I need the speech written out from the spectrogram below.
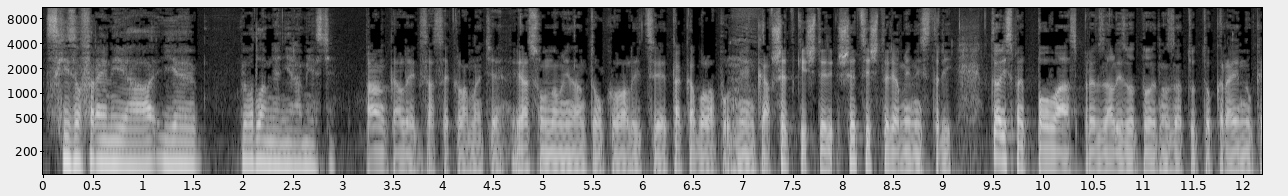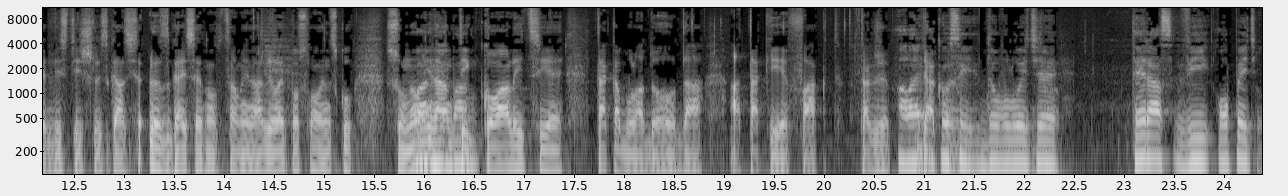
schizofrénia je podľa mňa nie na mieste. Pán Kaliek, zase klamete. Ja som nominantom koalície. Taká bola podmienka. Všetky štyri, všetci štyria ministri, ktorí sme po vás prevzali zodpovednosť za túto krajinu, keď vy ste išli s, s Gajsenovcami na výlet po Slovensku, sú nominanti koalície. Taká bola dohoda a taký je fakt. Takže Ale ďakujem. ako si dovolujete teraz vy opäť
